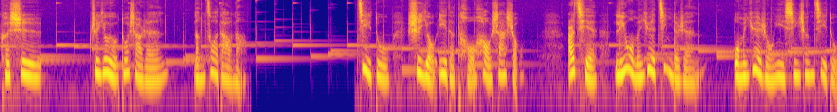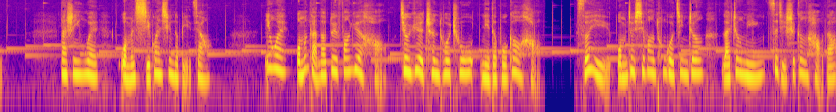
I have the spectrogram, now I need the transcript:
可是，这又有多少人能做到呢？嫉妒是有意的头号杀手，而且离我们越近的人，我们越容易心生嫉妒。那是因为。我们习惯性的比较，因为我们感到对方越好，就越衬托出你的不够好，所以我们就希望通过竞争来证明自己是更好的。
